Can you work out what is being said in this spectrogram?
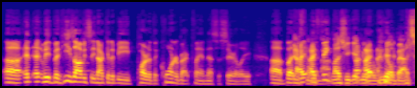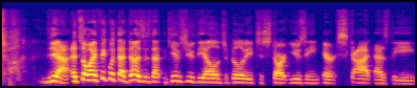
Uh, and, I mean, but he's obviously not going to be part of the cornerback plan necessarily. Uh, but I, I, think unless you get into I, a real bad spot. Yeah, and so I think what that does is that gives you the eligibility to start using Eric Scott as the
